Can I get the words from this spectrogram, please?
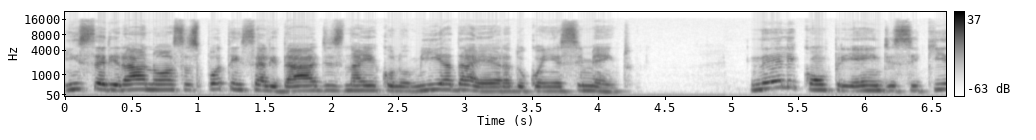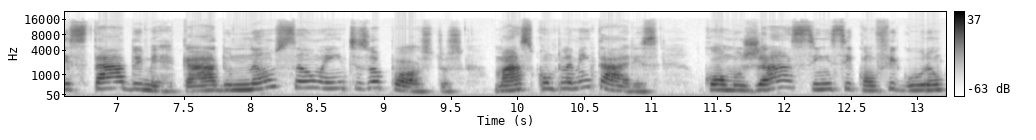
inserirá nossas potencialidades na economia da era do conhecimento. Nele compreende-se que Estado e mercado não são entes opostos, mas complementares, como já assim se configuram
